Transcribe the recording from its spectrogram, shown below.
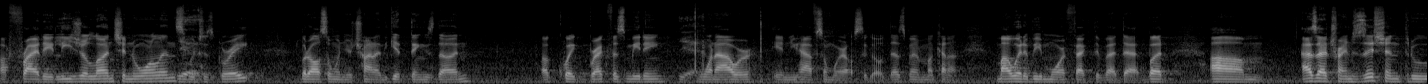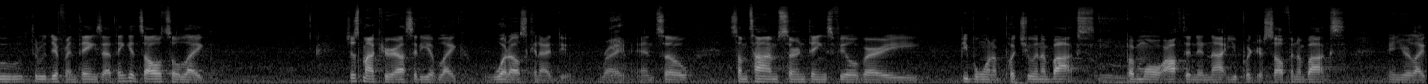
a Friday leisure lunch in New Orleans, Yeah. which is great, but also when you're trying to get things done, a quick breakfast meeting, Yeah. one hour, and you have somewhere else to go. That's been my kind of my way to be more effective at that. But um, as I transition through through different things, I think it's also like just my curiosity of like what else can I do, right? And so sometimes certain things feel very people want to put you in a box, Mm. but more often than not, you put yourself in a box, and you're like,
